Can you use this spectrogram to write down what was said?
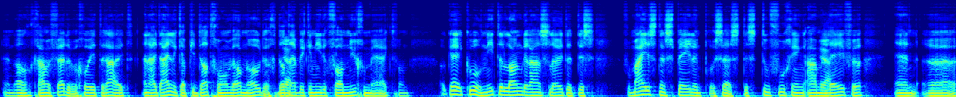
En dan gaan we verder, we gooien het eruit. En uiteindelijk heb je dat gewoon wel nodig. Dat Ja. heb ik in ieder geval nu gemerkt. Van oké, cool, niet te lang eraan sleutelen. Het is, voor mij is het een spelend proces. Het is toevoeging aan mijn Ja. leven. En eh,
